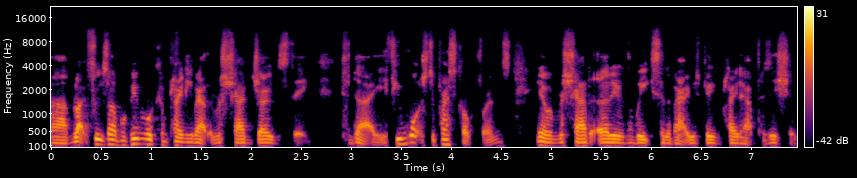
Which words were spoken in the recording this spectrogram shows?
Um, like, for example, people were complaining about the Reshad Jones thing today. If you watched the press conference, you know, when Reshad earlier in the week said about he was being played out of position,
